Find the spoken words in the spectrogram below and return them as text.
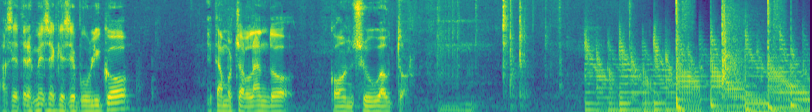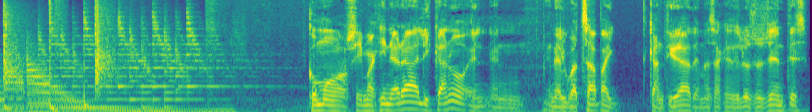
Hace tres meses que se publicó, estamos charlando con su autor. Como se imaginará, Liscano, en, el WhatsApp hay cantidad de mensajes de los oyentes,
